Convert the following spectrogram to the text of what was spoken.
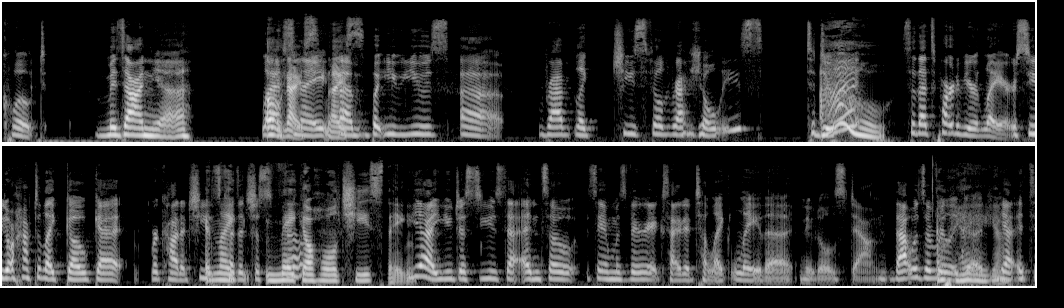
quote lasagna last Oh, nice, night, nice. Um, but you use uh rav- like cheese filled raviolis to do it. oh, So that's part of your layer. So you don't have to like go get ricotta cheese because like it's just make a whole cheese thing. Yeah, you just use that, and so Sam was very excited to like lay the noodles down. That was a really Oh, yeah, good, yeah, yeah, yeah. It's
